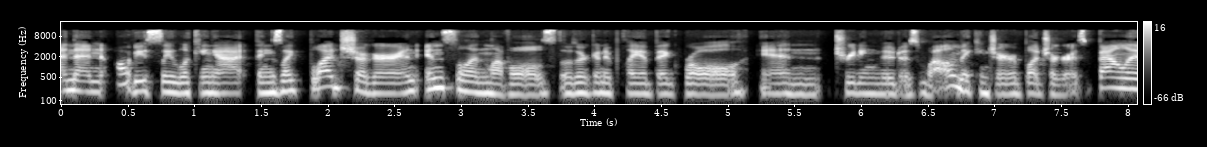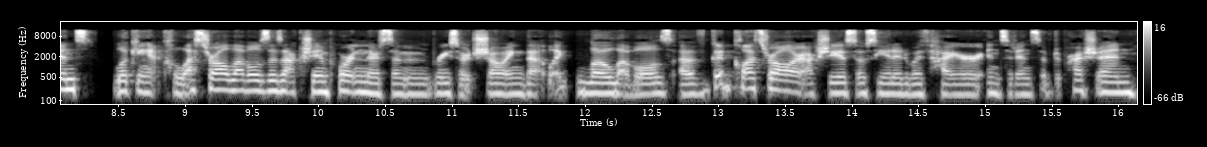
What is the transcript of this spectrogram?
And then obviously looking at things like blood sugar and insulin levels, those are going to play a big role in treating mood as well, making sure your blood sugar is balanced. Looking at cholesterol levels is actually important. There's some research showing that like low levels of good cholesterol are actually associated with higher incidence of depression.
